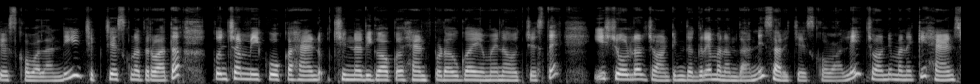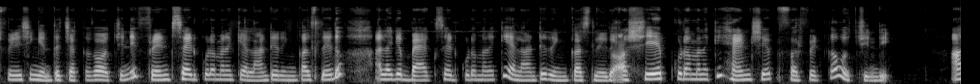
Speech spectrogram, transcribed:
చేసుకోవాలండి. చెక్ చేసుకున్న తర్వాత కొంచెం మీకు ఒక హ్యాండ్ చిన్నదిగా ఒక హ్యాండ్ పొడవుగా ఏమైనా వచ్చేస్తే ఈ షోల్డర్ జాయింటింగ్ దగ్గరే మనం దాన్ని సరి చేసుకోవాలి. చూడండి మనకి హ్యాండ్స్ ఫినిషింగ్ ఎంత చక్కగా వచ్చింది. ఫ్రంట్ సైడ్ కూడా మనకి ఎలాంటి రింకల్స్ లేదు. అలాగే బ్యాక్ సైడ్ కూడా మనకి ఎలాంటి రింకల్స్ లేదు. ఆ షేప్ కూడా మనకి హ్యాండ్ షేప్ పర్ఫెక్ట్గా వచ్చింది. ఆ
